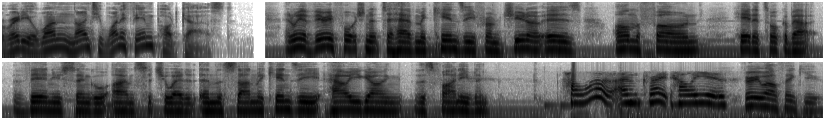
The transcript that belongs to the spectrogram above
Radio 191 FM podcast. And we are very fortunate to have Mackenzie from Juno Is on the phone here to talk about their new single, I'm Situated in the Sun. Mackenzie, how are you going this fine evening? Hello, I'm great. How are you? Very well, thank you.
